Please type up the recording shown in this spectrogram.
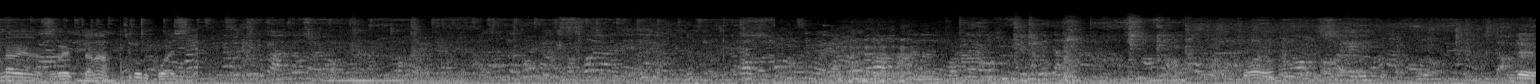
옛날에는 그랬잖아. 찍어도 좋아했는데. 좋아요. 근데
